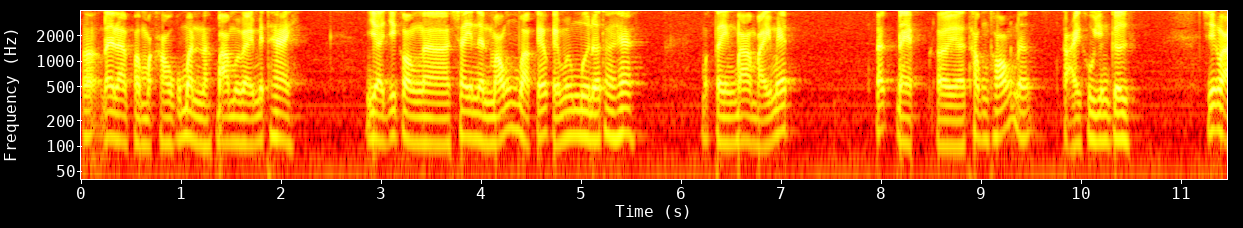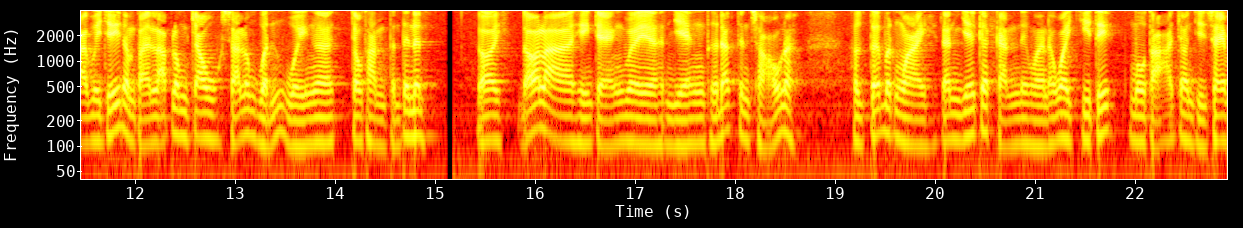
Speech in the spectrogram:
Đó, đây là phần mặt hậu của mình là 37 m 2 giờ chỉ còn xây nền móng và kéo kẽm mưa nữa thôi ha. Mặt tiền 37 m đất đẹp rồi thông thoáng nữa tại khu dân cư Xét lại vị trí nằm tại ấp Long Châu, xã Long Vĩnh, huyện ờ, Châu Thành, tỉnh Tây Ninh. Rồi, đó là hiện trạng về hình dạng thửa đất trên sổ nè. Thực tế bên ngoài, ranh giới các cạnh thì Hoàng đã quay chi tiết mô tả cho anh chị xem.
